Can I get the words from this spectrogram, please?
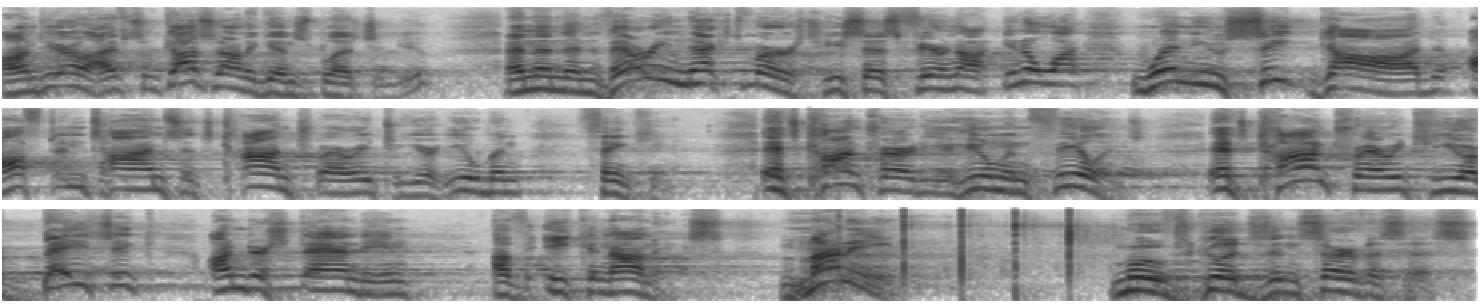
onto your life. So God's not against blessing you. And then the very next verse, he says, Fear not. You know what? When you seek God, oftentimes it's contrary to your human thinking, it's contrary to your human feelings, it's contrary to your basic understanding of economics. Money moves goods and services.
